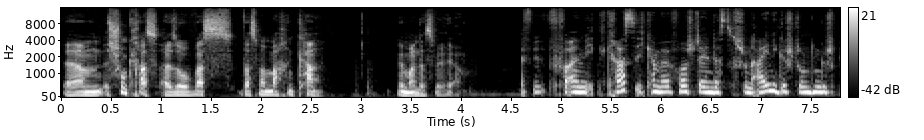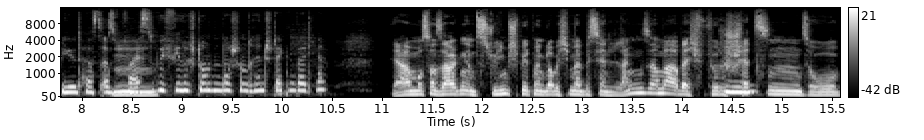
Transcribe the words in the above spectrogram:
ähm, ist schon krass. Also was, was man machen kann, wenn man das will, ja vor allem krass, ich kann mir vorstellen, dass du schon einige Stunden gespielt hast. Also mhm. weißt du, wie viele Stunden da schon drin stecken bei dir? Ja, muss man sagen, im Stream spielt man, glaube ich, immer ein bisschen langsamer, aber ich würde mhm. schätzen, so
